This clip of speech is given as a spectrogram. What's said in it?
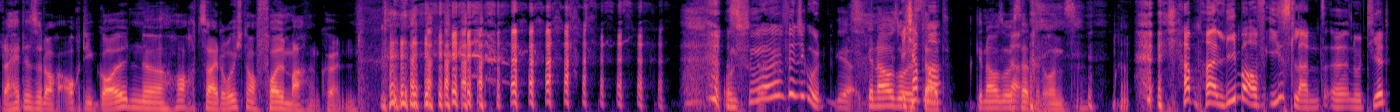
Da hätte sie doch auch die goldene Hochzeit ruhig noch voll machen können. Das äh, finde ich gut. Ja, genau so Ich ist das. Genau so ist Ja. das mit uns. Ich habe mal Liebe auf Island äh, notiert.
